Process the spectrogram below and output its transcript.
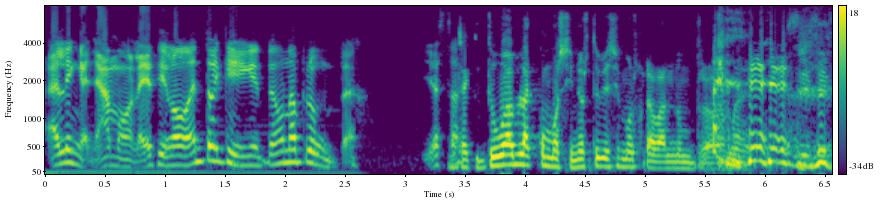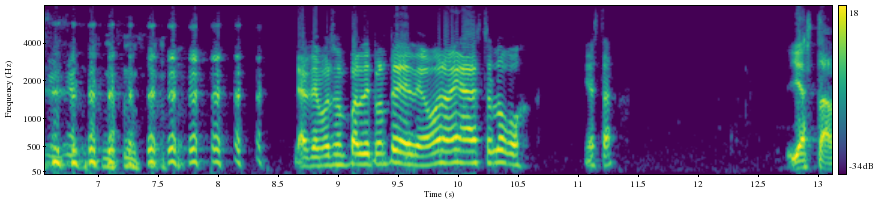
A él le engañamos, le decimos, entra aquí, que tengo una pregunta. Y ya está. O sea, que tú hablas como si no estuviésemos grabando un programa. Sí, sí, sí, sí. Le hacemos un par de preguntas y le decimos, bueno, venga, hasta luego. Ya está. Y ya está,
